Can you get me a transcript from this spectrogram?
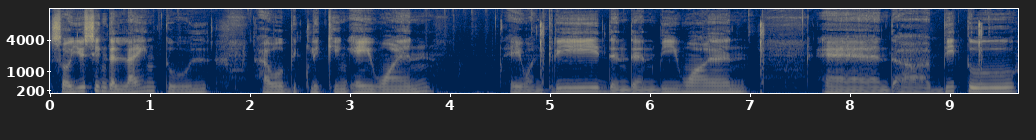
So using the line tool, I will be clicking A1, A1 grid, and then B1, and uh, B2,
